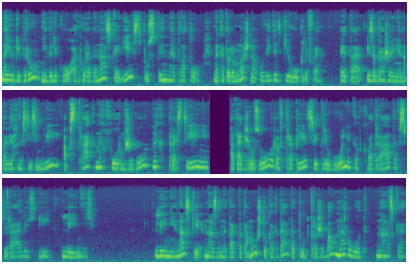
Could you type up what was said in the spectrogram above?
На юге Перу, недалеко от города Наска, есть пустынное плато, на котором можно увидеть геоглифы. Это изображение на поверхности Земли абстрактных форм животных, растений, а также узоров, трапеций, треугольников, квадратов, спиралей и линий. Линии Наски названы так потому, что когда-то тут проживал народ Наска,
